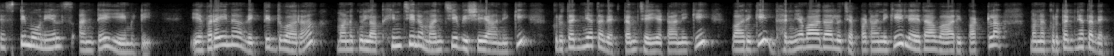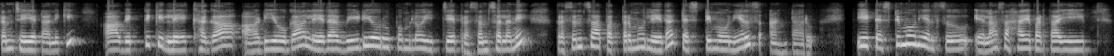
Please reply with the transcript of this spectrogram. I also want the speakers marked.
Speaker 1: Testimonials అంటే ఏమిటి? ఎవరైనా వ్యక్తి ద్వారా మనకు లభించిన మంచి విషయానికి కృతజ్ఞత వ్యక్తం చేయటానికి వారికి ధన్యవాదాలు చెప్పటానికి లేదా వారి పట్ల మన కృతజ్ఞత వ్యక్తం చేయటానికి ఆ వ్యక్తికి లేఖగా ఆడియోగా లేదా వీడియో రూపంలో ఇచ్చే ప్రశంసలనే ప్రశంసా పత్రము లేదా టెస్టిమోనియల్స్ అంటారు. ఈ టెస్టిమోనియల్స్ ఎలా సహాయపడతాయి?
